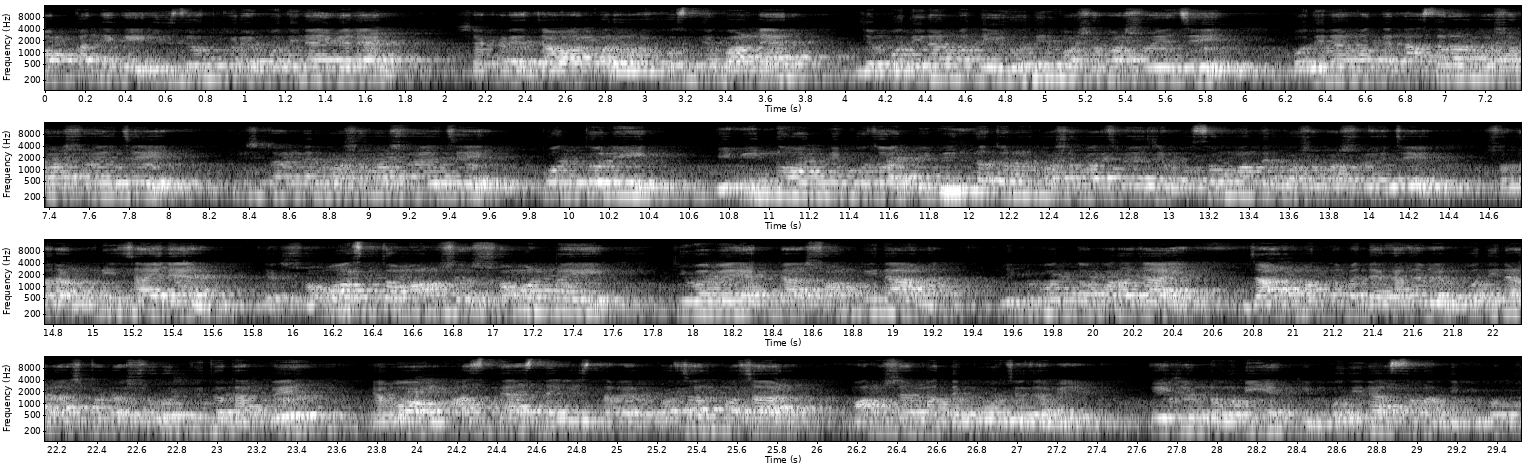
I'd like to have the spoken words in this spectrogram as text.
মক্কা থেকে হিজরত করে মদিনায় গেলেন, সেখানে যাওয়ার পরে উনি বুঝতে পারলেন যে মদিনার মধ্যে ইহুদির বসবাস রয়েছে মদিনার মধ্যে নাসারার বসবাস রয়েছে খ্রিস্টানদের বসবাস রয়েছে পত্তলিক বিভিন্ন অগ্নিপূজক, বিভিন্ন জনের বসবাস রয়েছে, মুসলমানদের বসবাস রয়েছে। সুতরাং উনি চাইলেন যে সমস্ত মানুষের সমন্বয়ে কীভাবে একটা সংবিধান লিপিবদ্ধ করা যায়, যার মাধ্যমে দেখা যাবে মদিনা রাষ্ট্রটা সুরক্ষিত থাকবে এবং আস্তে আস্তে ইসলামের প্রচার প্রচার মানুষের মধ্যে পৌঁছে যাবে। এই জন্য উনি একটি মদিনা সনদ লিপিবদ্ধ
